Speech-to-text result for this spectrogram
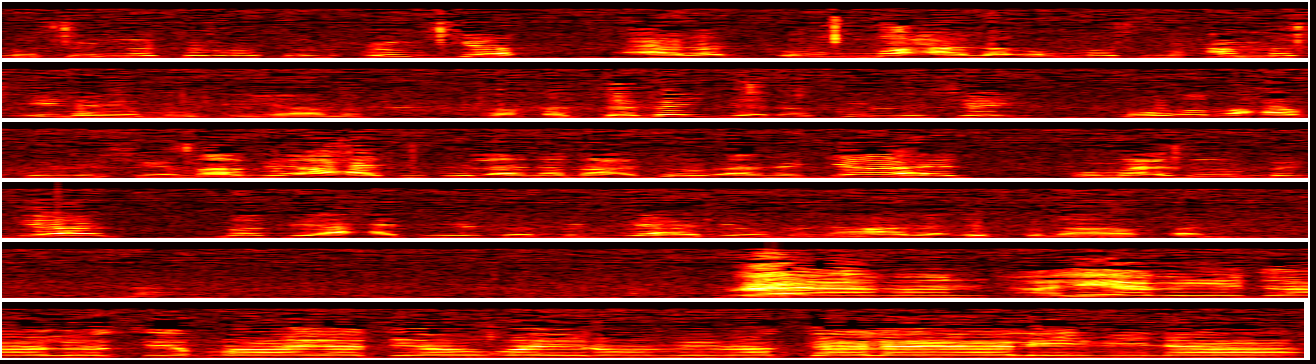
وسنة الرسول حجة على الأمة على أمة محمد إلى يوم القيامة. فقد تبين كل شيء ووضح كل شيء. ما في أحد يقول أنا معذور أنا جاهل ومعذور بالجهل. ما في أحد يقدر بالجهل يومنا هذا اطلاقا. باب هل يبيت أهل السقاية أو غيرهم بمكة ليالي منى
